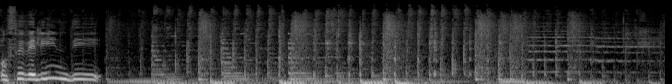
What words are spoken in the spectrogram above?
O fevelin di...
